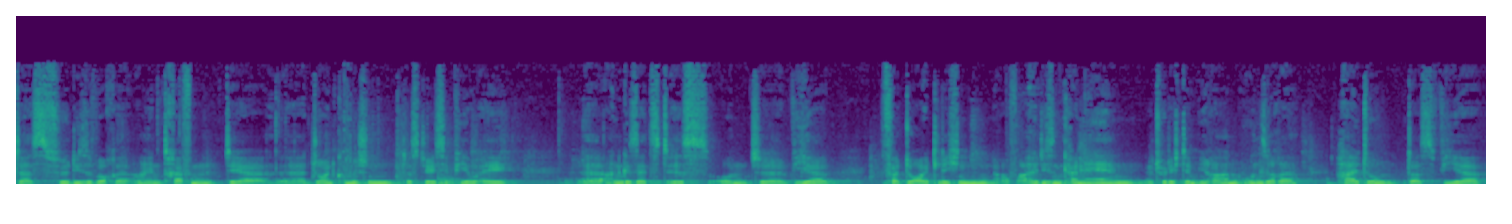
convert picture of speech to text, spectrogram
dass für diese Woche ein Treffen der Joint Commission des JCPOA äh, angesetzt ist. Und äh, wir verdeutlichen auf all diesen Kanälen natürlich dem Iran unsere Haltung, dass wir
